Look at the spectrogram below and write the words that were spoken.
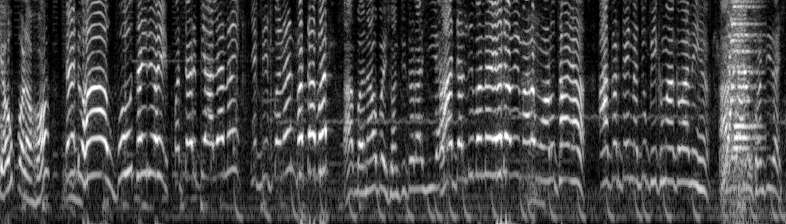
કેવું પડે હો? એ ડોહા ઊભો થઈ રહ્યો? પચાસ રૂપિયા આલ્યા નહીં. એક ડીશ બનાવ ને ફટાફટ. આ બનાવ ભાઈ શાંતિ તો રાખી. હા જલ્દી બનાવ હેડ હવે મારે મોડું થાય હે. આગળ જઈને હજુ ભીખ માંગવાની હે. હા શાંતિ રાખ.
